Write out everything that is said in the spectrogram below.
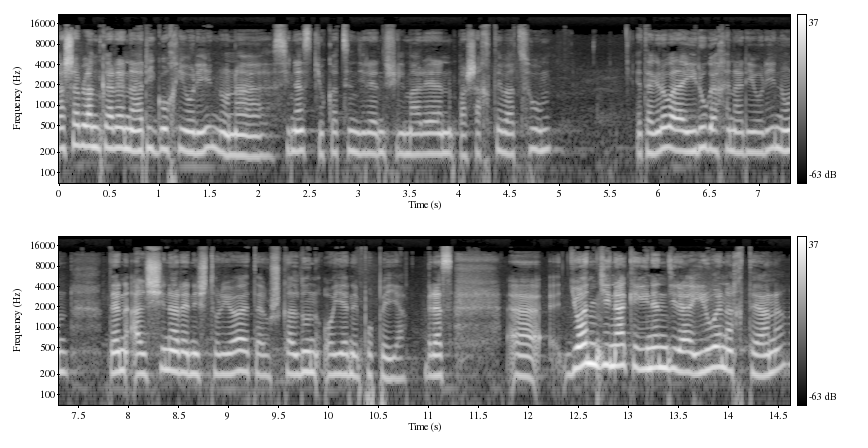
Casablancaren ari goji hori, non uh, zinez jokatzen diren filmaren pasarte batzu, Eta gero bada hirugarren ari hori, nun den alxinaren historioa eta euskaldun hoien epopeia. Beraz, uh, joan ginak eginen dira hiruen artean,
